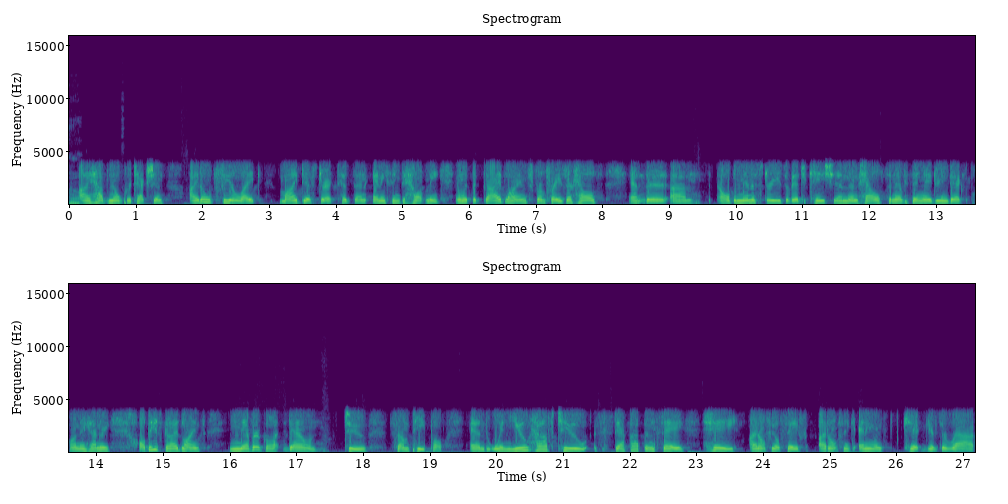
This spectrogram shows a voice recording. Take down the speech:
yeah. Yeah. I have no protection. I don't feel like my district has done anything to help me. And with the guidelines from Fraser Health and the um, all the ministries of education and health and everything, Adrian Dix, Bonnie Henry, all these guidelines never got down to some people. And when you have to step up and say, hey, I don't feel safe, I don't think anyone gives a rat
